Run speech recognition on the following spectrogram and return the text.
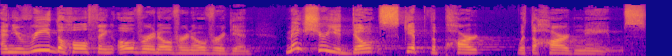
and you read the whole thing over and over and over again, make sure you don't skip the part with the hard names.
